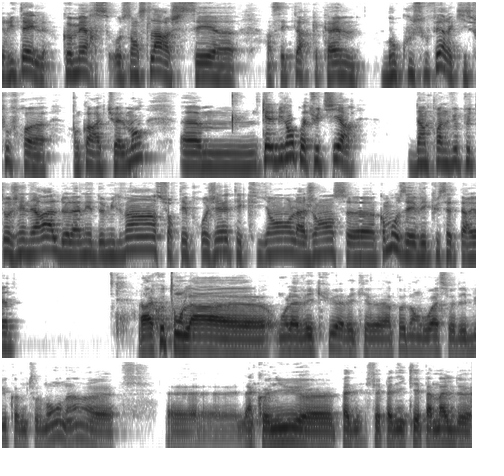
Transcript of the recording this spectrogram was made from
retail, commerce au sens large, c'est un secteur qui a quand même beaucoup souffert et qui souffre euh, encore actuellement. Euh, quel bilan toi tu tires d'un point de vue plutôt général de l'année 2020 sur tes projets, tes clients, l'agence euh, Comment vous avez vécu cette période? Alors écoute, on l'a on l'a vécu avec un peu d'angoisse au début comme tout le monde. Hein. L'inconnu fait paniquer pas mal de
